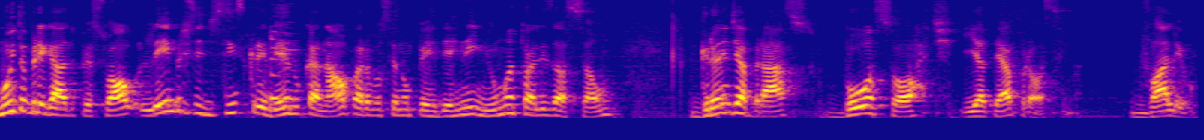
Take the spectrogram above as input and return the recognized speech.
Muito obrigado, pessoal. Lembre-se de se inscrever no canal para você não perder nenhuma atualização. Grande abraço, boa sorte e até a próxima. Valeu!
